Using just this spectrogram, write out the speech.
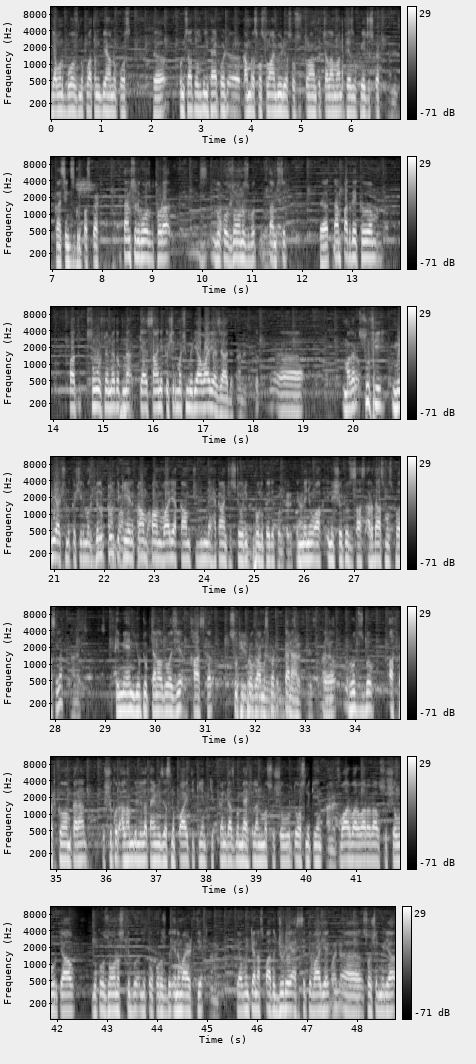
कुछ जाए गेवन आसान क्या बह अक्सर सानि गरुक माहौल उस गेवन बोजनुक वतन बेहनुक उस तो कुन सात बह इथे पे कमरस मज तुलान वीडियोस तुलान तो चलावान फेसबुक पेजस पे कंस हंदिस ग्रुपस पे तम सत गोस बह थोड़ा लुको जोनस बह तम सत तम पत गई कम पत सोच मे मे दोप ना क्या सानि कश्मीर मज मीडिया वारिया ज़्यादा मगर सूफी मीडिया कश्मीर मज बिल्कुल त कहें कम पम वारिया कम यम हेकान स्टोरी फुल कर मे न्यू अख इनिशिएटिव जो अरदा मज फैसला कि मेन यूट्यूब चैनल रोज खास कर सूफी प्रोग्रामस पे करान। रोदस बह अत पे काम करान। शुक्र अलहमदिल्ला तम वज पाई तहें कित गस बह महफिलन मज सह शूर तहें वार वार वार आव सह शूर तव लुको जोनस तह लुको कोरस बह इनवाइट तह या वनकस पे जुड़े अस सोशल मीडिया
